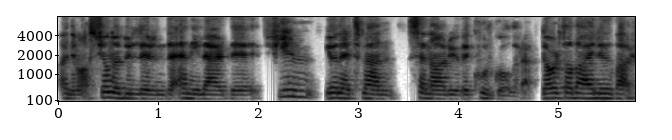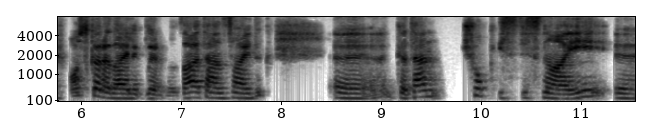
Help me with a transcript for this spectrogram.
Animasyon ödüllerinde en ileride film, yönetmen, senaryo ve kurgu olarak dört adaylığı var. Oscar adaylıklarını zaten saydık. E, hakikaten çok istisnai e,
